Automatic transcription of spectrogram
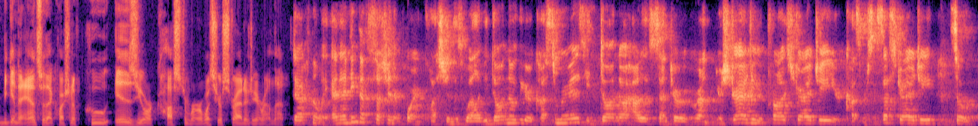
begin to answer that question of who is your customer? What's your strategy around that? Definitely. And I think that's such an important question as well. If you don't know who your customer is, you don't know how to center around your strategy, your product strategy, your customer success strategy. So,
